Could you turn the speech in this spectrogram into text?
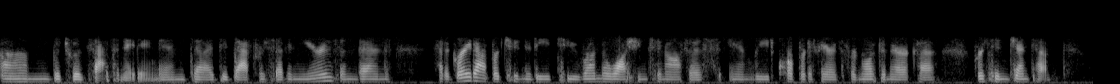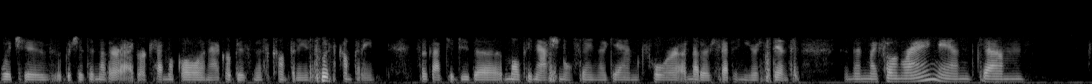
um, which was fascinating, and uh, I did that for seven years, and then had a great opportunity to run the Washington office and lead corporate affairs for North America for Syngenta, which is which is another agrochemical and agribusiness company, a Swiss company. So got to do the multinational thing again for another seven year stint. And then my phone rang and um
